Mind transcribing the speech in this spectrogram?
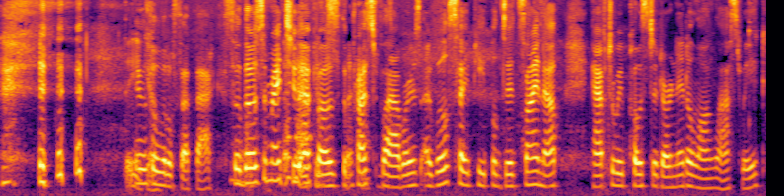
There It was go. a little setback. So those are my that two happens. FOs, the That pressed flowers. I will say people did sign up after we posted our knit along last week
